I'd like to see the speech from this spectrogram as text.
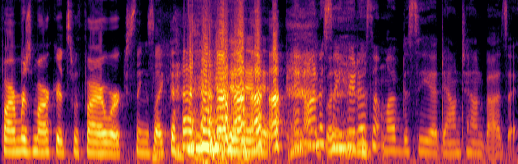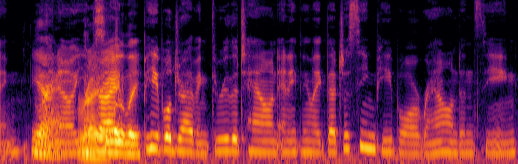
farmers markets with fireworks things like that and honestly who doesn't love to see a downtown buzzing yeah you know you right. drive Absolutely. people driving through the town anything like that just seeing people around and seeing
